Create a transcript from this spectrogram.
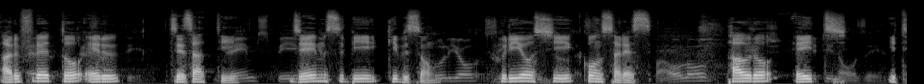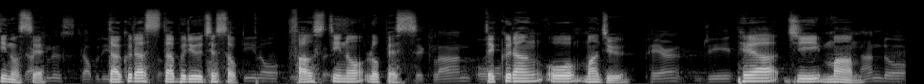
アルフレッド・ L・ ゼザティ、ジェームス・ B・ ギブソン、フリオ・シ・ゴンサレス、パウロ・ H・ イティノセ、ダグラス・ W・ ジェソップ、ファウスティノ・ロペス、デクラン・オ・マジュ、ペア・ジ・マーム、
